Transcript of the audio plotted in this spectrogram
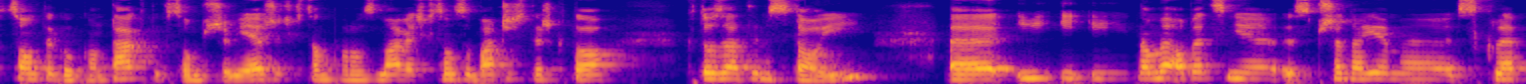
chcą tego kontaktu, chcą przymierzyć, chcą porozmawiać, chcą zobaczyć też, kto, kto za tym stoi. E, I, i, I no my obecnie sprzedajemy sklep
